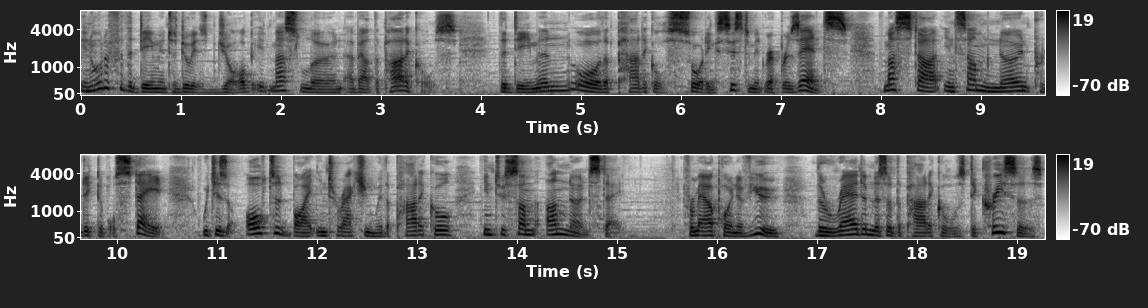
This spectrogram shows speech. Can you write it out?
in order for the demon to do its job, it must learn about the particles. The demon, or the particle sorting system it represents, must start in some known predictable state, which is altered by interaction with a particle into some unknown state. From our point of view, the randomness of the particles decreases,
